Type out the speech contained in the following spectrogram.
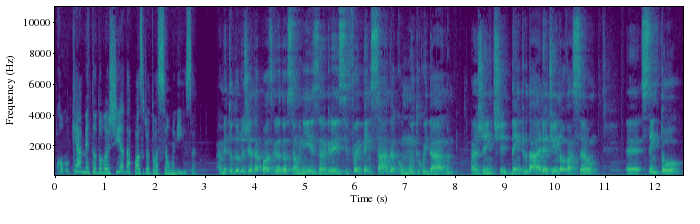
como que é a metodologia da pós-graduação Unisa. A metodologia da pós-graduação Unisa, Grace, foi pensada com muito cuidado. A gente, dentro da área de inovação, é, sentou,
